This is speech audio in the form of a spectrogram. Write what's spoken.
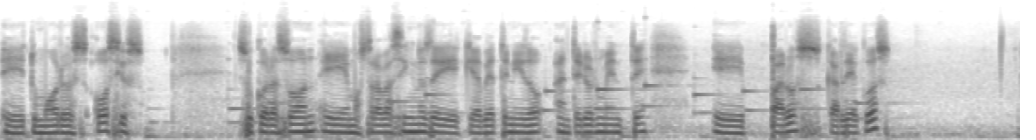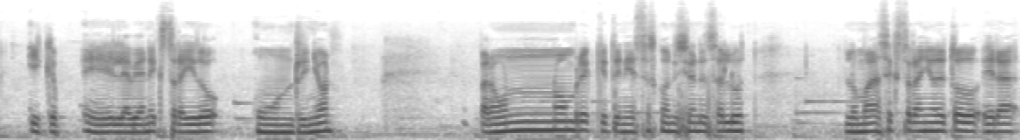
eh, tumores óseos. Su corazón eh, mostraba signos de que había tenido anteriormente eh, paros cardíacos y que le habían extraído un riñón. Para un hombre que tenía estas condiciones de salud, lo más extraño de todo era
